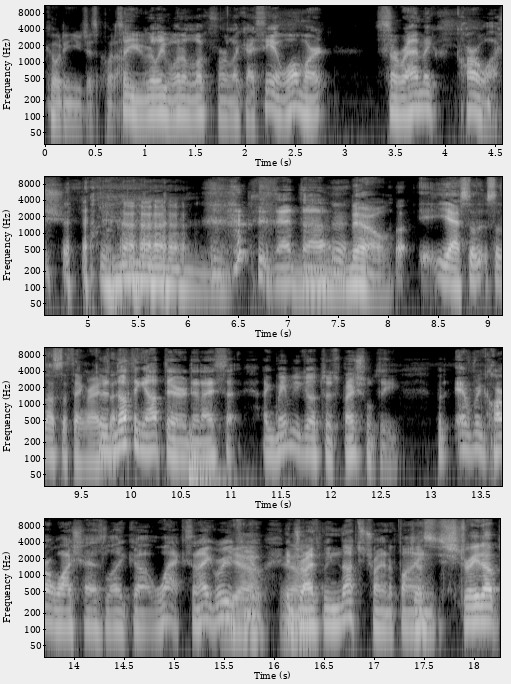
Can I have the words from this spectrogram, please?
coating you just put on. So you really want to look for like I see at Walmart ceramic car wash. Is that uh, no. Yeah. So so that's the thing, right? there's nothing out there that I said like maybe you go to a specialty, but every car wash has like uh, wax, and I agree Yeah, with you. yeah. It drives me nuts trying to find. Just straight up,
